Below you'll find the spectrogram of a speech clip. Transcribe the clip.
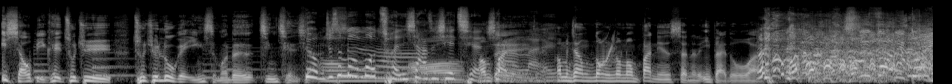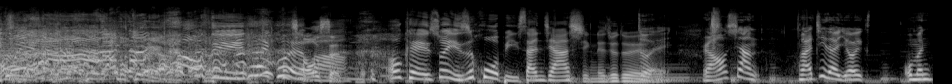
一小笔可以出去出去露个营什么的金钱下对，我们就是默默存下这些钱下他们半来他。们这样弄一弄弄，半年省了一百多万，是到底多贵啊，那么贵啊？到底太贵了超省？OK，所以你是货比三家型的，就对。对，然后像我还记得有一我们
